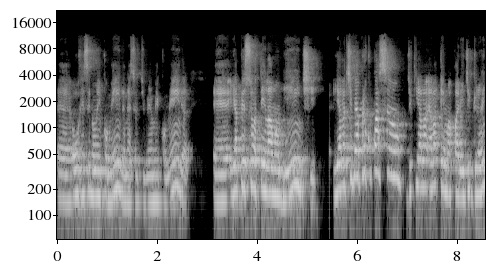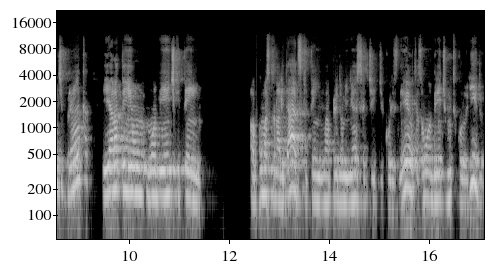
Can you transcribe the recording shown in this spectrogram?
é, ou receber uma encomenda, né, se eu tiver uma encomenda, é, e a pessoa tem lá um ambiente e ela tiver a preocupação de que ela, ela tem uma parede grande, branca, e ela tem um, um ambiente que tem algumas tonalidades que tem uma predominância de, de, cores neutras ou um ambiente muito colorido,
